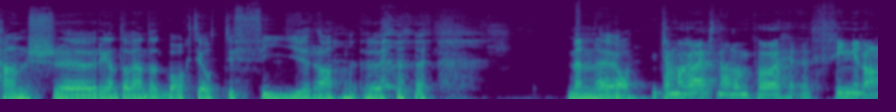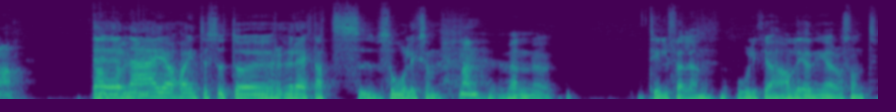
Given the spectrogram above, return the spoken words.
kanske rent av ända bak till 84. men eh, ja, Kan man räkna dem på fingrarna? Eh, nej, jag har inte suttit och räknat så liksom. Men, Men eh, tillfällen, olika anledningar och sånt.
